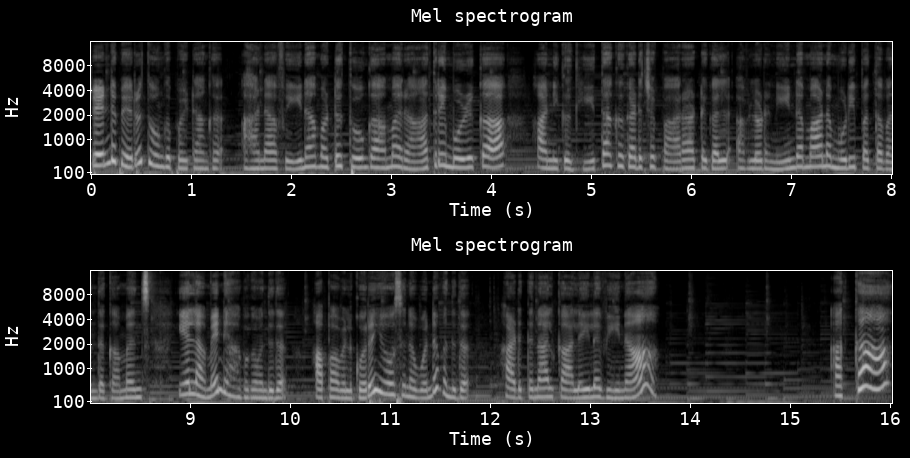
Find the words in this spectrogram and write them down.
ரெண்டு பேரும் தூங்க போயிட்டாங்க. ஆனா வீணா மட்டும் தூங்காம ராத்திரி முழுக்க அன்னைக்கு கீதாக்கு கிடைச்ச பாராட்டுகள் அவளோட நீண்டமான முடி பத்த வந்த கமெண்ட்ஸ் எல்லாமே ஞாபகம் வந்தது. அப்ப அவளுக்கு ஒரு யோசனை ஒண்ணு வந்தது. அடுத்த நாள் காலையில வீணா அக்கா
